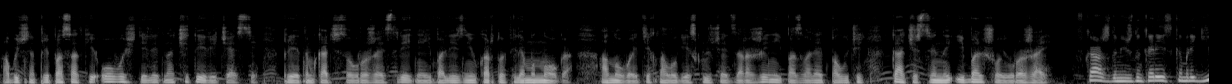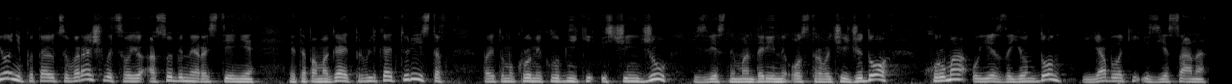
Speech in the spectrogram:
Обычно при посадке овощ делят на 4 части. При этом качество урожая среднее и болезней у картофеля много. А новая технология исключать заражений позволяет получить качественный и большой урожай. В каждом южнокорейском регионе пытаются выращивать свое особенное растение. Это помогает привлекать туристов. Поэтому кроме клубники из Чинджу, известны мандарины острова Чеджудо, хурма уезда Йондон и яблоки из Ясана.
